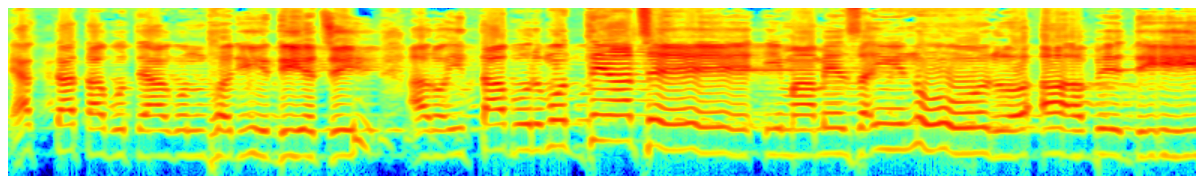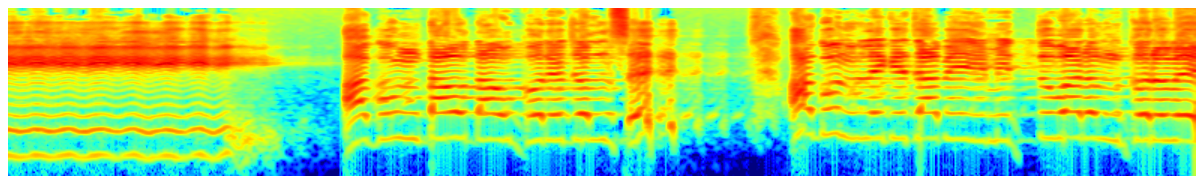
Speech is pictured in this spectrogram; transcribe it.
একটা তাবুতে আগুন ধরিয়ে দিয়েছে। আর ওই তাবুর মধ্যে আছে ইমামে জাইনুল আবেদি। আগুন দাও দাও করে জ্বলছে। আগুন লেগে যাবে, মৃত্যুবরণ করবে।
